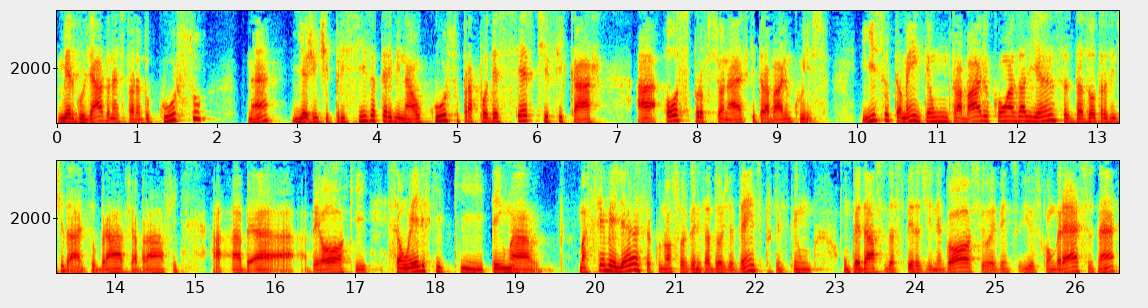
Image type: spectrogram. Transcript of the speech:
mergulhado na história do curso, né? e a gente precisa terminar o curso para poder certificar a, os profissionais que trabalham com isso. E isso também tem um trabalho com as alianças das outras entidades, o BRAF, a BRAF, a, a, a BEOC, são eles que, que têm uma, uma semelhança com o nosso organizador de eventos, porque eles têm um, um pedaço das feiras de negócio eventos, e os congressos, né?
